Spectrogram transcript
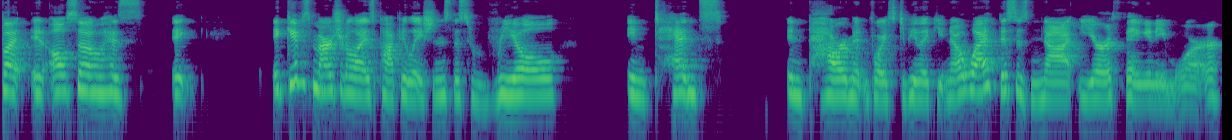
but it also has it it gives marginalized populations this real intense empowerment voice to be like, you know what? This is not your thing anymore.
